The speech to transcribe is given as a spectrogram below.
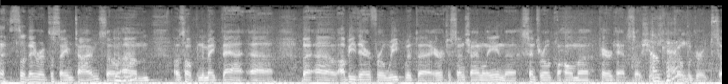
so they were at the same time. So Mhm. um, I was hoping to make that, uh, but uh, I'll be there for a week with uh, Erica Sunshine Lee and the Central Oklahoma Parrot Head Association, Okay. COPA group. So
